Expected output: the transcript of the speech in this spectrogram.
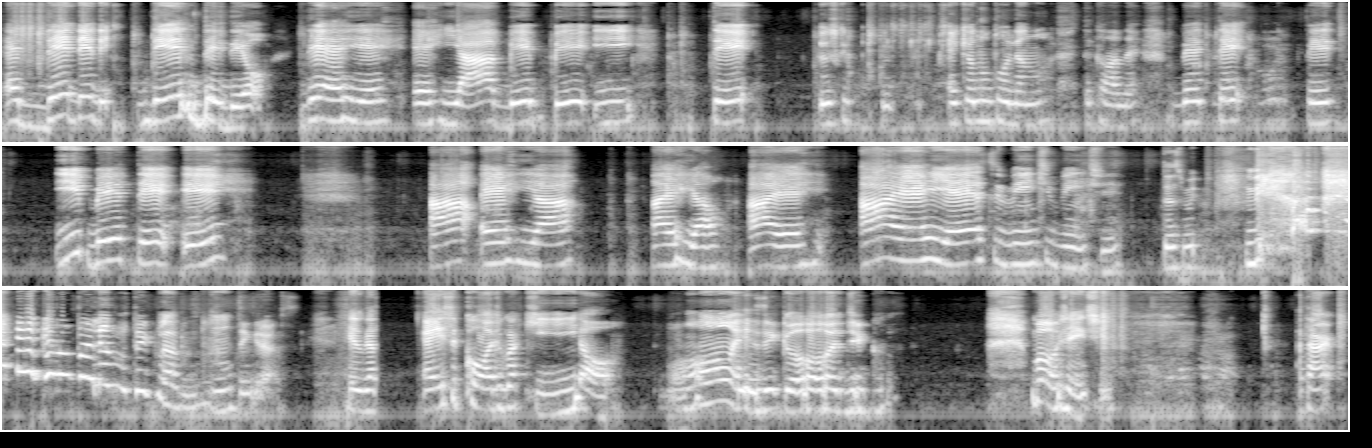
é DDD, DDD, ó. D-R-R-A-B-B-I-T. Eu escrevi. É que eu não tô olhando teclado, né? B-T. P. I-B-T-E. A-R-A. A-R-A. A-R. ARS 2020. 2000. é que eu não tô olhando pro teclado. Não tem graça. Resgatar. É esse código aqui, ó. Bom, é esse código. Bom, gente. Tá.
